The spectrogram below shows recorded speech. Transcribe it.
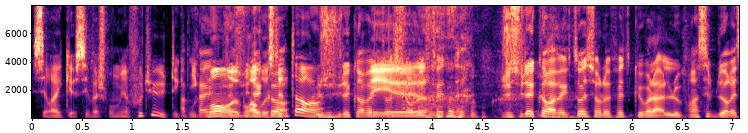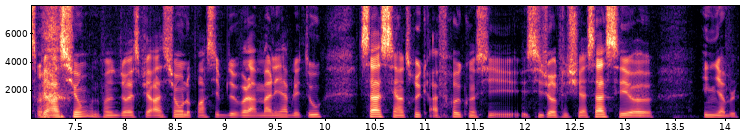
c'est vrai que c'est vachement bien foutu. Après, Techniquement, je euh, suis bravo d'accord- Stentor. hein. Je suis d'accord avec Mais, toi sur le euh, fait. je suis d'accord avec toi sur le fait que voilà, le principe de respiration, le principe de respiration, le principe de voilà malléable et tout, ça c'est un truc affreux. Quand si, si tu réfléchis à ça, c'est euh, ignoble.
